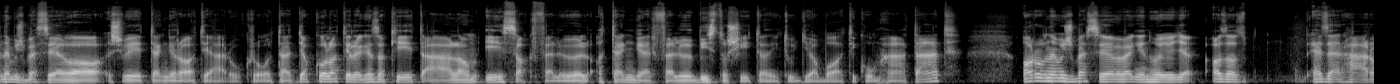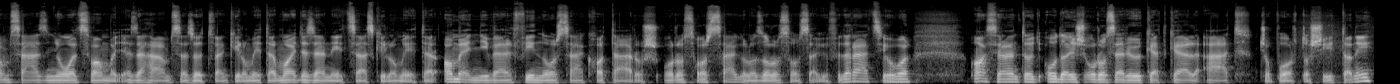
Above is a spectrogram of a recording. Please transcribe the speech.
nem is beszél a svéd tengeralattjárókról. Tehát gyakorlatilag ez a két állam észak felől, a tenger felől biztosítani tudja a Baltikum hátát. Arról nem is beszélve megint, hogy ugye az az 1380 vagy 1350 km, majd 1400 km, amennyivel Finnország határos Oroszországgal, az Oroszországi Föderációval, azt jelenti, hogy oda is orosz erőket kell átcsoportosítani,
